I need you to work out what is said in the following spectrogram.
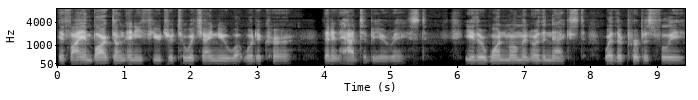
If I embarked on any future to which I knew what would occur, then it had to be erased. Either one moment or the next, whether purposefully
